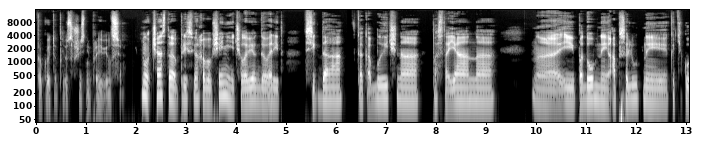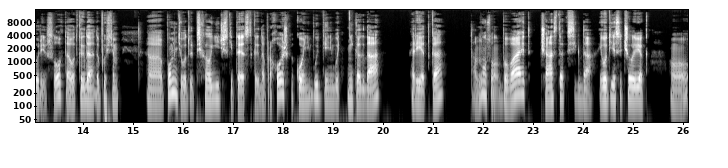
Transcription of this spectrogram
какой-то плюс в жизни проявился. Ну, часто при сверхобобщении человек говорит всегда, как обычно, постоянно и подобные абсолютные категории слов. Да, вот когда, допустим, э, помните вот этот психологический тест, когда проходишь какой-нибудь где-нибудь никогда, редко, там, ну, условно, бывает, часто, всегда. И вот если человек э,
